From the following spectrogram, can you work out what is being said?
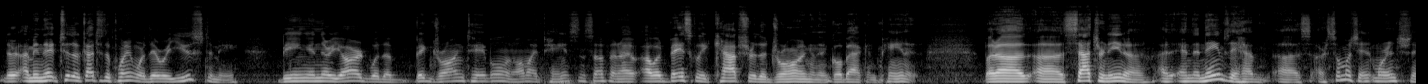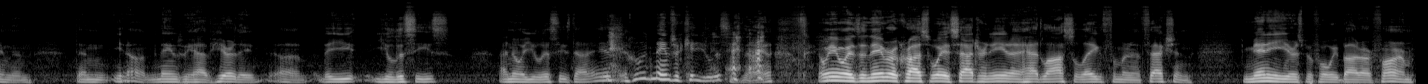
They're, I mean, they to the, got to the point where they were used to me being in their yard with a big drawing table and all my paints and stuff, and I, I would basically capture the drawing and then go back and paint it. But uh, uh, Saturnina, uh, and the names they have uh, are so much more interesting than, than you know the names we have here. They uh, the U- Ulysses. I know Ulysses down. Who names their kid Ulysses now? you know? And anyways, the neighbor across the way, Saturnina, had lost a leg from an infection many years before we bought our farm,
